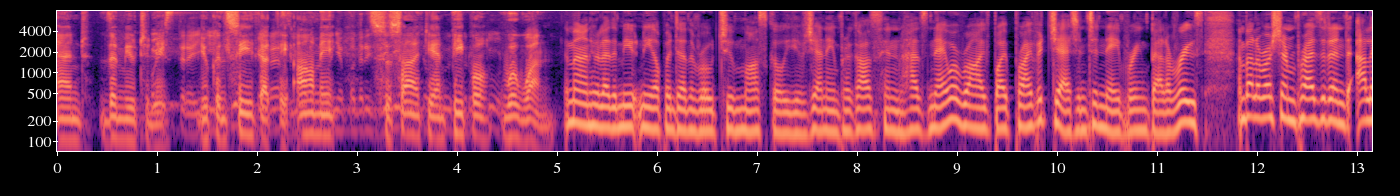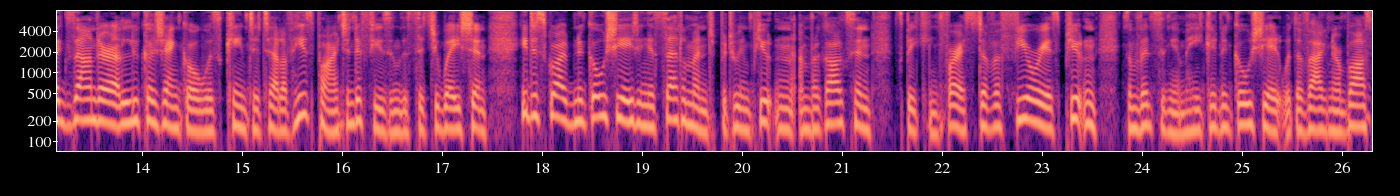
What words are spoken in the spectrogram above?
and the mutiny. You can see that the army, society, and people were one. The man who led the mutiny up and down the road to Moscow, Yevgeny Prigozhin, has now arrived by private jet into neighbouring Belarus. And Belarusian President Alexander Lukashenko was keen to tell of his part in diffusing the situation. He described negotiating a settlement between Putin and Prigozhin, speaking first of a furious Putin, convincing him he could negotiate with the Wagner boss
